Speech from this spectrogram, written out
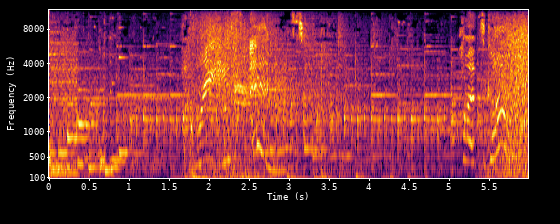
Three spins! Let's go!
